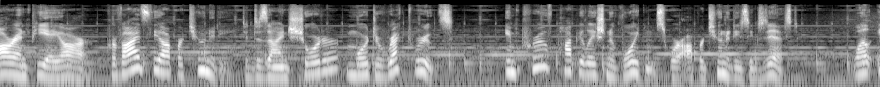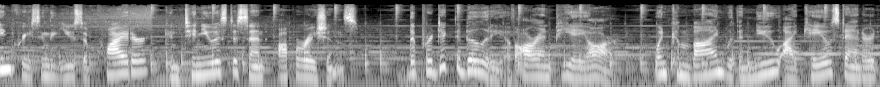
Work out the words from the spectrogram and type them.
RNPAR provides the opportunity to design shorter, more direct routes improve population avoidance where opportunities exist, while increasing the use of quieter, continuous descent operations. The predictability of RNPAR, when combined with a new ICAO standard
